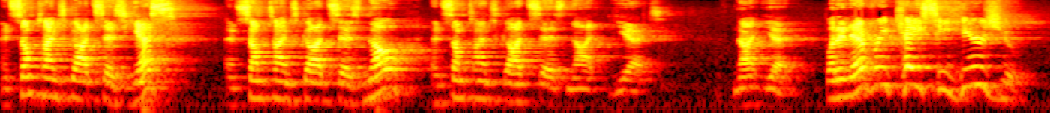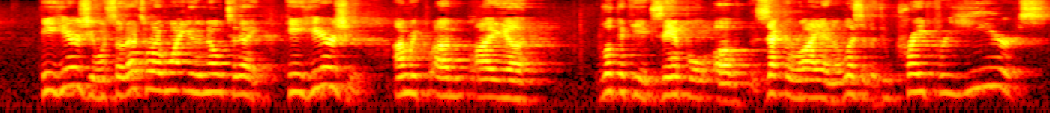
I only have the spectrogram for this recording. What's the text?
And sometimes God says yes, and sometimes God says no, and sometimes God says not yet. Not yet. But in every case, he hears you. He hears you. And so that's what I want you to know today. He hears you. I'm, I'm i uh, look at the example of Zechariah and Elizabeth, who prayed for years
